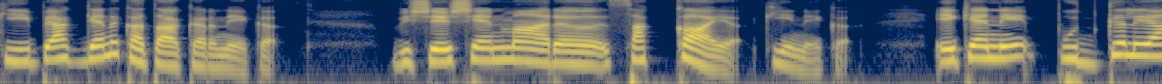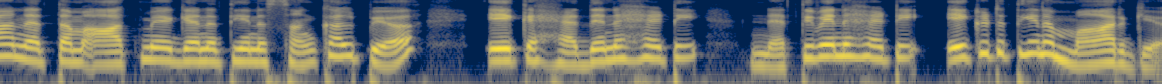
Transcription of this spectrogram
කීපයක් ගැන කතා කරන එක. විශේෂයෙන්ම අර සක්කාය කියන එක. ඒ කියන්නේ පුද්ගලයා නැත්තම් ආත්මය ගැන තියෙන සංකල්පය ඒක හැදෙන හැටි, නැති වෙන හැටි, ඒකට තියෙන මාර්ගය.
